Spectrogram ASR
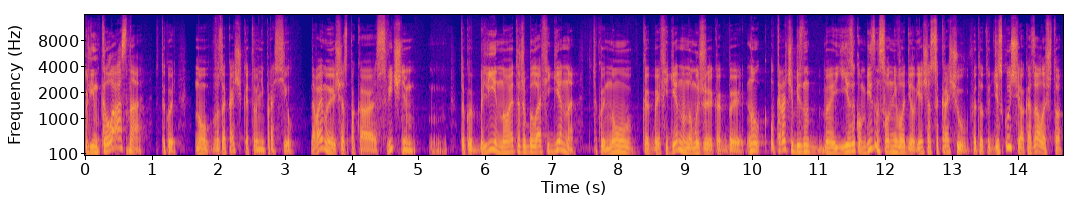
блин, классно! Такой, ну, заказчик этого не просил давай мы ее сейчас пока свичнем. Такой, блин, ну это же было офигенно. Такой, ну, как бы офигенно, но мы же как бы... Ну, короче, бизнес, языком бизнеса он не владел. Я сейчас сокращу вот эту дискуссию. Оказалось, что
